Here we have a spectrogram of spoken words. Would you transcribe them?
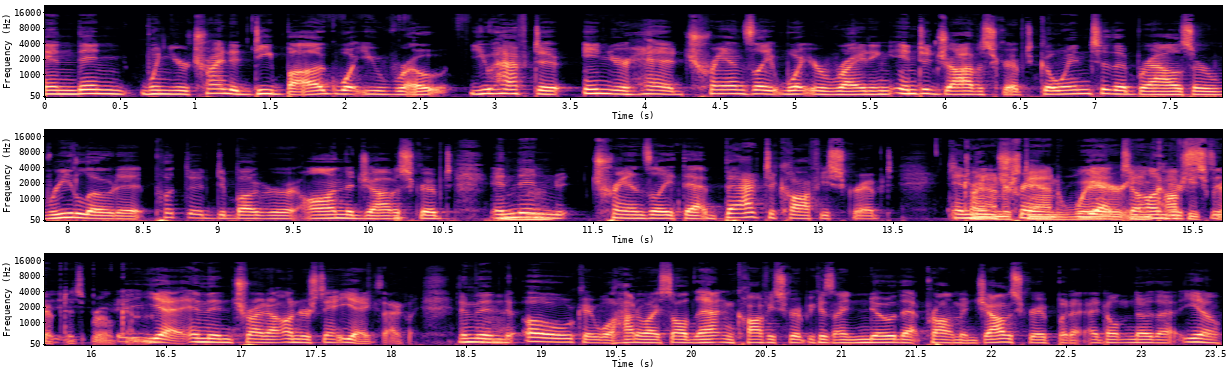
And then when you're trying to debug what you wrote, you have to, in your head, translate what you're writing into JavaScript, go into the browser, reload it, put the debugger on the JavaScript, and mm-hmm. then translate that back to CoffeeScript. And try then to understand where yeah, in underst- CoffeeScript it's broken. Yeah, and then try to understand. Yeah, exactly. And then, yeah. oh, okay, well, how do I solve that in CoffeeScript? Because I know that problem in JavaScript, but I don't know that, you know,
